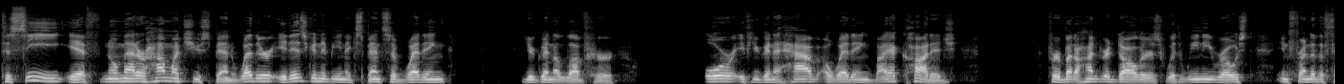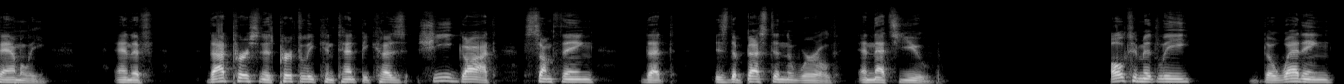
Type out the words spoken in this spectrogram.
to see if no matter how much you spend, whether it is going to be an expensive wedding, you're going to love her. Or if you're going to have a wedding, buy a cottage for about a $100 with weenie roast in front of the family. And if that person is perfectly content because she got something that is the best in the world, and that's you. Ultimately, the wedding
